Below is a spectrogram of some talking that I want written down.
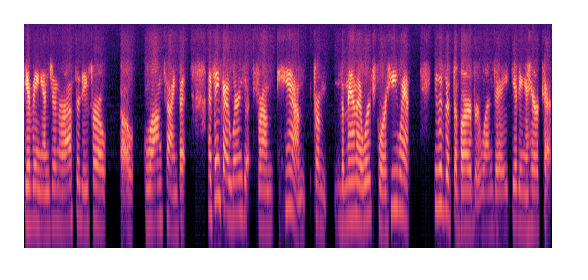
giving and generosity for a, a long time, but I think I learned it from him, from the man I worked for. He went, he was at the barber one day getting a haircut,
